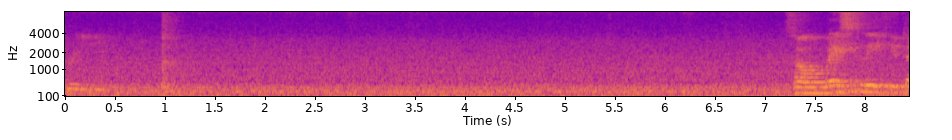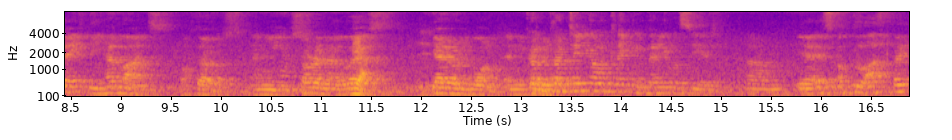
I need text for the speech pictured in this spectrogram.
Three. So basically, if you take the headlines of those and you sort it in a Yeah. you get what you want, and you can. Con- continue on clicking, then you will see it. Um, Yeah, it's on the last page.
